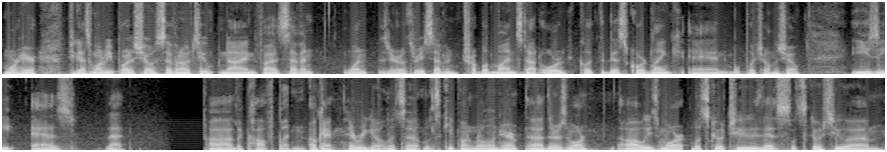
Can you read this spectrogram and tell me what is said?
More here. If you guys want to be part of the show, 702 957 1037, troubledminds.org. Click the Discord link and we'll put you on the show. Easy as that. Uh, the cough button. Okay, here we go. Let's uh, let's keep on rolling here. Uh, there's more, always more. Let's go to this. Let's go to um,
